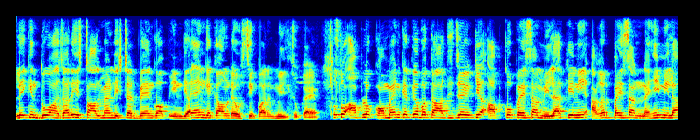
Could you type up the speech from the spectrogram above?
लेकिन 2000 installment State Bank of India bank account है, उसी पर मिल चुका है। दोस्तों आप लोग कमेंट करके बता दीजिएगा कि आपको पैसा मिला कि नहीं। अगर पैसा नहीं मिला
